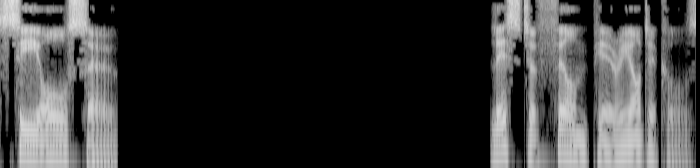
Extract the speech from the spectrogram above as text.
See also List of film periodicals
